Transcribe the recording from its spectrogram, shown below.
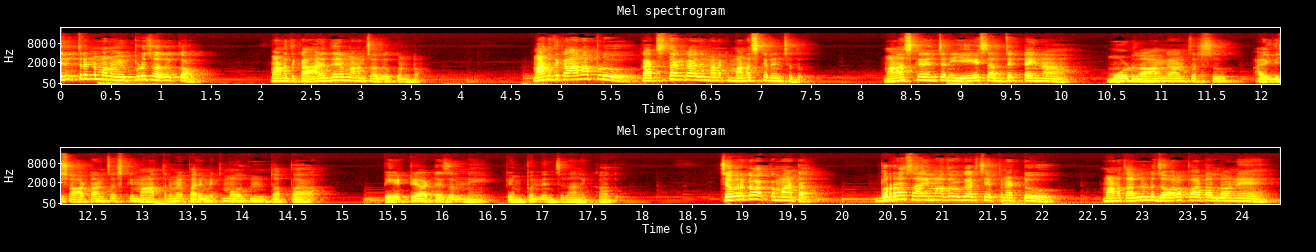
చరిత్రను మనం ఎప్పుడు చదువుకోం? మనది కానిదే మనం చదువుకుంటాం. మనది కానప్పుడు ఖచ్చితంగా అది మనకు మనస్కరించదు. మనస్కరించని ఏ సబ్జెక్ట్ అయినా మూడు లాంగ్ ఆన్సర్స్ ఐదు షార్ట్ ఆన్సర్స్కి మాత్రమే పరిమితం అవుతుంది తప్ప పేట్రియాటిజంని పెంపొందించడానికి కాదు. చివరిగా ఒక్క మాట. బుర్రా సాయిమాధవ్ గారు చెప్పినట్టు మన తల్లుల జోలపాటల్లోనే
